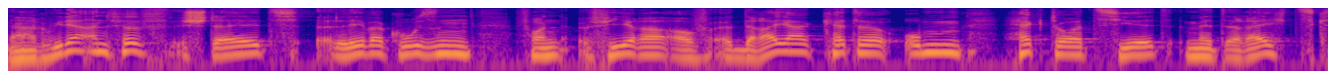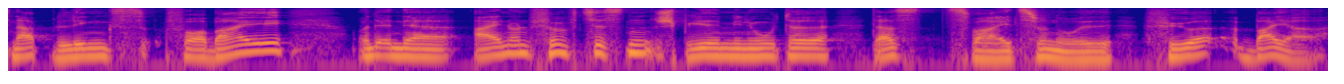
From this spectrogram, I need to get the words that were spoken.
Nach Wiederanpfiff stellt Leverkusen von Vierer auf Dreierkette um. Hector zielt mit rechts knapp links vorbei und in der 51. Spielminute das 2 zu 0 für Bayer.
